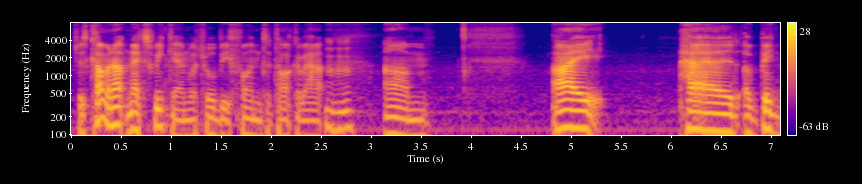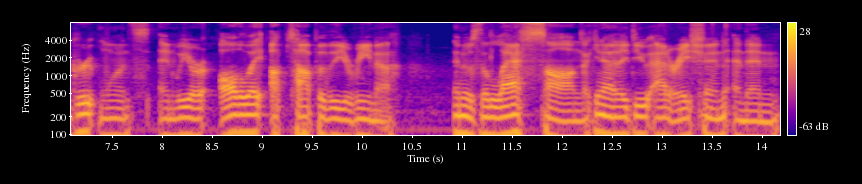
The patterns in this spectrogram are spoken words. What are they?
which is coming up next weekend, which will be fun to talk about. Um, I had a big group once, and we were all the way up top of the arena, and it was the last song. Like you know, they do adoration, and then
